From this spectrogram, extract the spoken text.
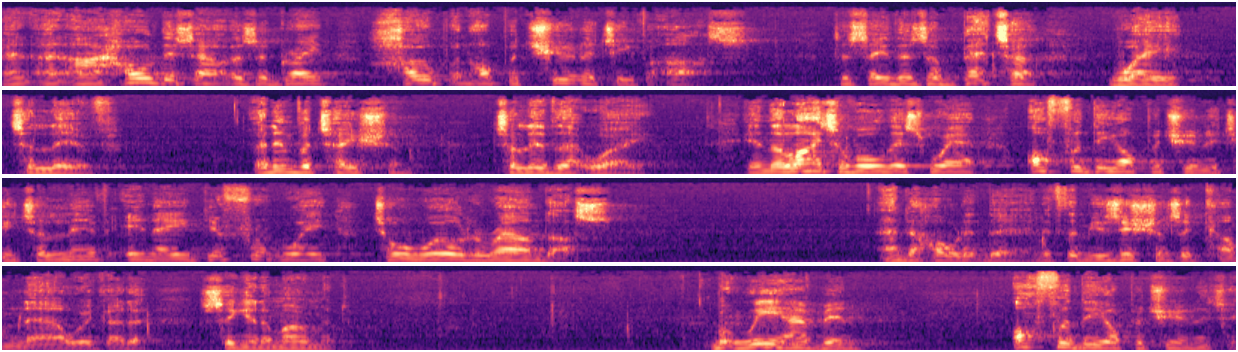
And, and I hold this out as a great hope and opportunity for us to say there's a better way to live an invitation to live that way. In the light of all this, we're offered the opportunity to live in a different way to a world around us and to hold it there. And if the musicians had come now, we're going to sing in a moment. But we have been offered the opportunity.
